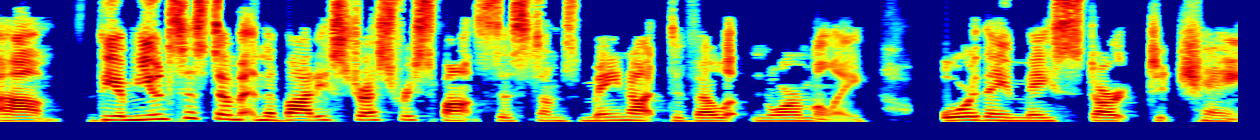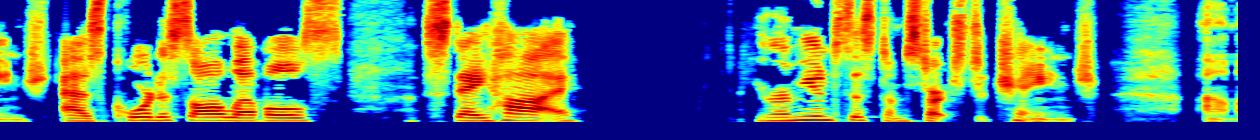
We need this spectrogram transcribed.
Um, the immune system and the body stress response systems may not develop normally or they may start to change. As cortisol levels stay high your immune system starts to change. Um,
